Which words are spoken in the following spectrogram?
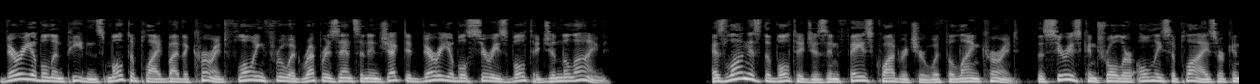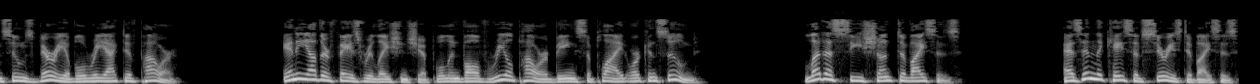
variable impedance multiplied by the current flowing through it represents an injected variable series voltage in the line. As long as the voltage is in phase quadrature with the line current, the series controller only supplies or consumes variable reactive power. Any other phase relationship will involve real power being supplied or consumed. Let us see shunt devices. As in the case of series devices,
